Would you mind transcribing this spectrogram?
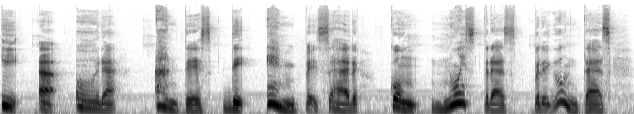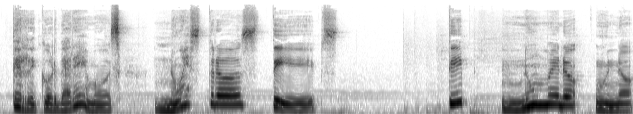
Y ahora, antes de empezar con nuestras preguntas, te recordaremos nuestros tips. Tip número uno.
